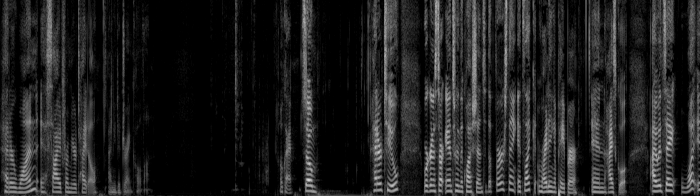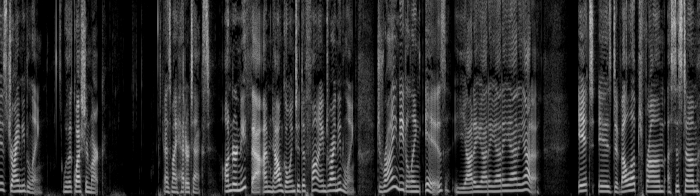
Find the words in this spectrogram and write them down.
header one aside from your title. I need a drink. Hold on. Okay. So Header two, we're going to start answering the questions. So the first thing, it's like writing a paper in high school. I would say, What is dry needling? with a question mark as my header text. Underneath that, I'm now going to define dry needling. Dry needling is yada, yada, yada, yada, yada. It is developed from a system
